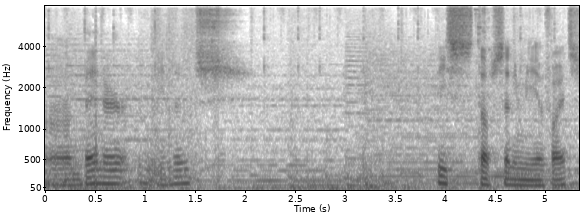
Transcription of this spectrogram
uh, banner, image. Please stop sending me invites.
